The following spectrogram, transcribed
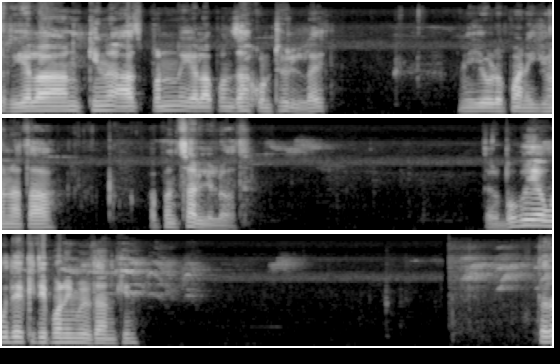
तर याला आणखीन आज पण याला आपण झाकून ठेवलेलं आहे. आणि एवढं पाणी घेऊन आता आपण चाललेलो आहोत. तर बघूया उद्या किती पाणी मिळतं आणखीन. तर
